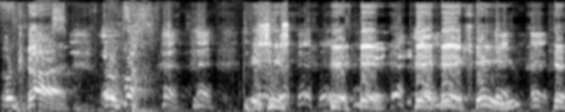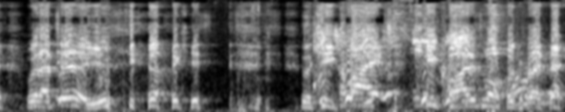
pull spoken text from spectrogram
Oh god. Oh fuck. King, what I tell you? Look, keep quiet. Keep quiet as Oh, right now.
